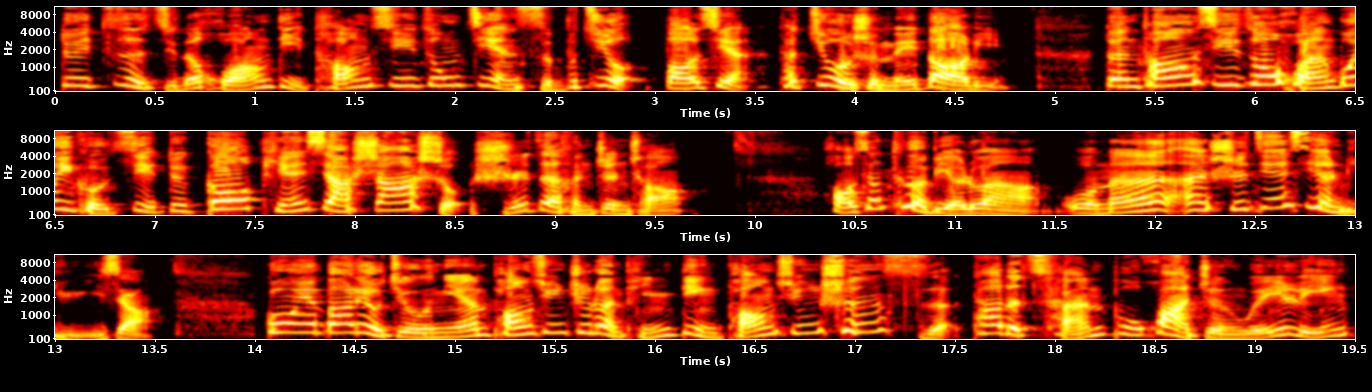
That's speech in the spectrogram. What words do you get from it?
对自己的皇帝唐僖宗见死不救。抱歉，他就是没道理。等唐僖宗缓过一口气，对高骈下杀手，实在很正常。好像特别乱啊！我们按时间线捋一下：公元八六九年，庞勋之乱平定，庞勋身死，他的残部化整为零。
